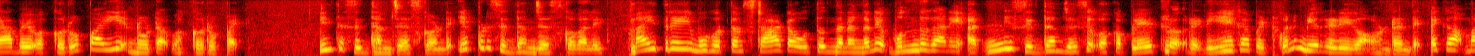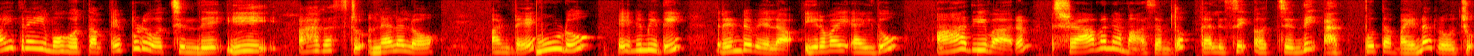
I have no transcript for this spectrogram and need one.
యాభై ఒక్క రూపాయి నూట ఒక్క రూపాయి. ఇంత సిద్ధం చేసుకోండి. ఎప్పుడు సిద్ధం చేసుకోవాలి? మైత్రేయి ముహూర్తం స్టార్ట్ అవుతుందనగానే ముందుగానే అన్ని సిద్ధం చేసి ఒక ప్లేట్లో రెడీగా పెట్టుకుని మీరు రెడీగా ఉండండి. ఇక మైత్రేయి ముహూర్తం ఎప్పుడు వచ్చింది? ఈ ఆగస్టు నెలలో అంటే మూడు ఎనిమిది రెండు వేల ఇరవై ఐదు ఆదివారం శ్రావణ మాసంతో కలిసి వచ్చింది అద్భుతమైన రోజు.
